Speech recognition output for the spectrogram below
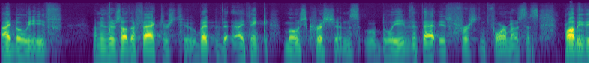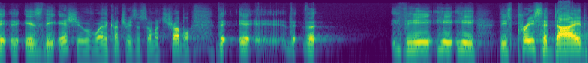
I believe. I mean, there's other factors too, but I think most Christians believe that that is first and foremost. That's probably the, is the issue of why the country is in so much trouble. The, the, he, he, he, these priests had died.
